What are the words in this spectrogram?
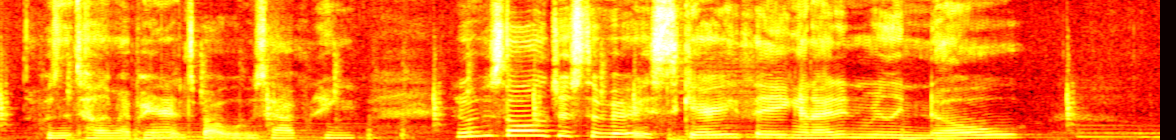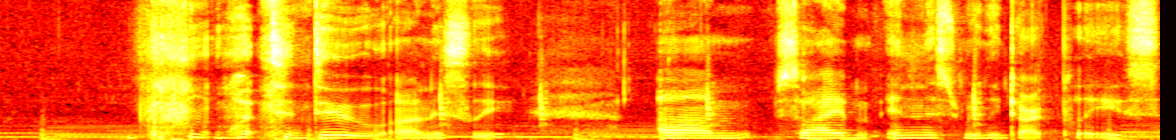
I wasn't telling my parents about what was happening. And it was all just a very scary thing, and I didn't really know what to do, honestly. Um, so I'm in this really dark place.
